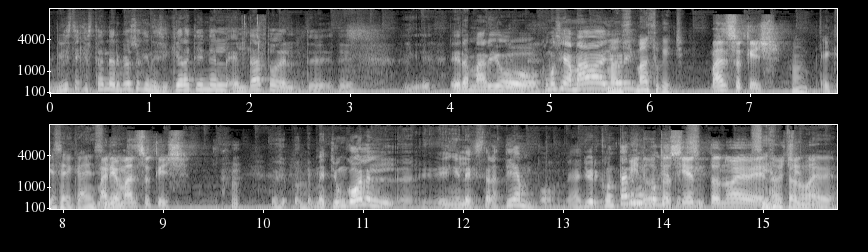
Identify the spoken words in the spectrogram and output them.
Viste que está nervioso que ni siquiera tiene el, el dato del. de- de- eh, era Mario. ¿Cómo se llamaba, Yuri? Mans-. Mandzukic, Ah, El que se le cae encima. Mario Mandzukic. Eh, Metió un gol el- en el extratiempo. ¿verdad, Yuri, contanos un Minuto poquito. 109, ¿no? 109.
